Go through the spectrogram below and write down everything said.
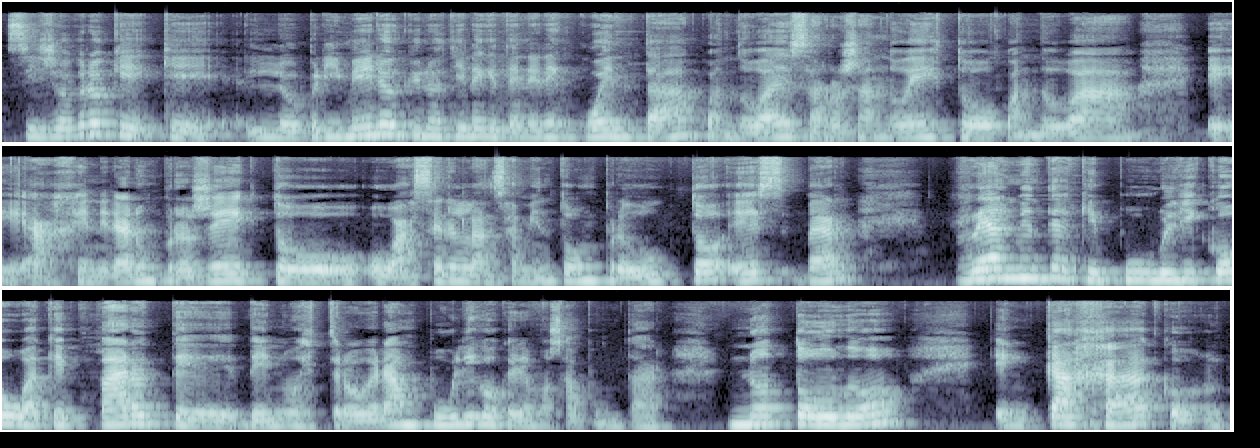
Sí, yo creo que, que lo primero que uno tiene que tener en cuenta cuando va desarrollando esto, cuando va eh, a generar un proyecto o, o hacer el lanzamiento de un producto, es ver realmente a qué público o a qué parte de nuestro gran público queremos apuntar. No todo encaja con,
